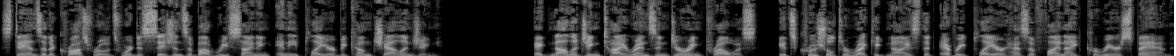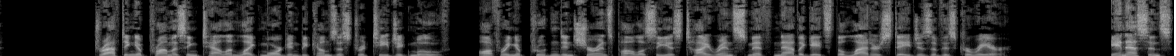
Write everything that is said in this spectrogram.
stands at a crossroads where decisions about re signing any player become challenging. Acknowledging Tyron's enduring prowess, it's crucial to recognize that every player has a finite career span. Drafting a promising talent like Morgan becomes a strategic move, offering a prudent insurance policy as Tyron Smith navigates the latter stages of his career. In essence,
